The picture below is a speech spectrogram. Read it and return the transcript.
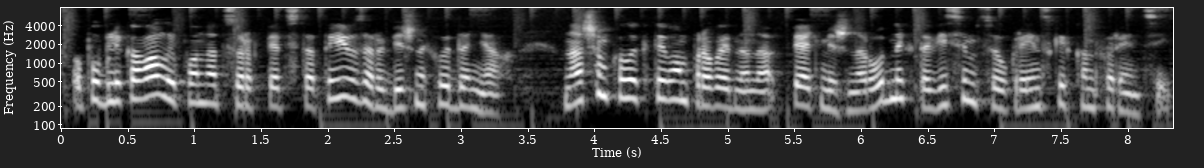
Опублікували понад 45 статей у зарубіжних виданнях. Нашим колективом проведено 5 міжнародних та 8 всеукраїнських конференцій.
